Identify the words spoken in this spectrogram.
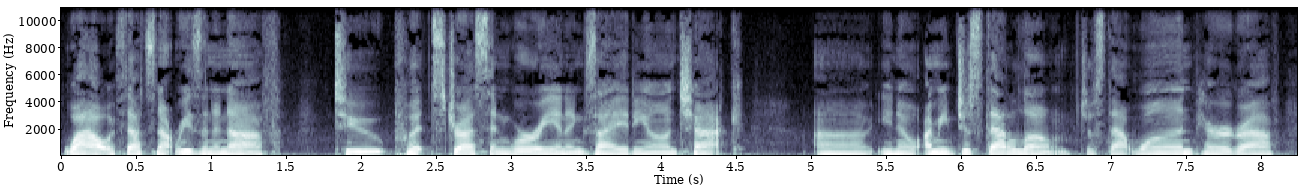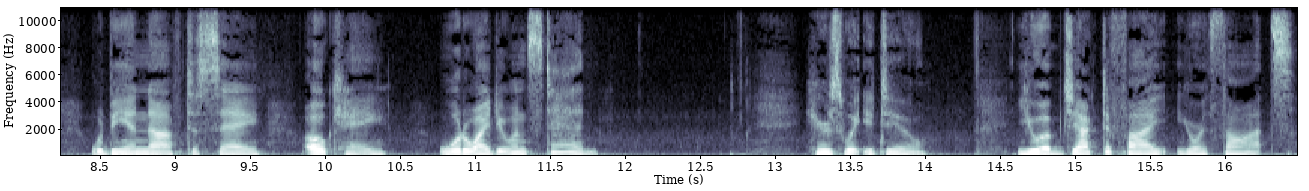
Wow, if that's not reason enough to put stress and worry and anxiety on check, uh, you know, I mean, just that alone, just that one paragraph would be enough to say, okay, what do I do instead? Here's what you do you objectify your thoughts.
